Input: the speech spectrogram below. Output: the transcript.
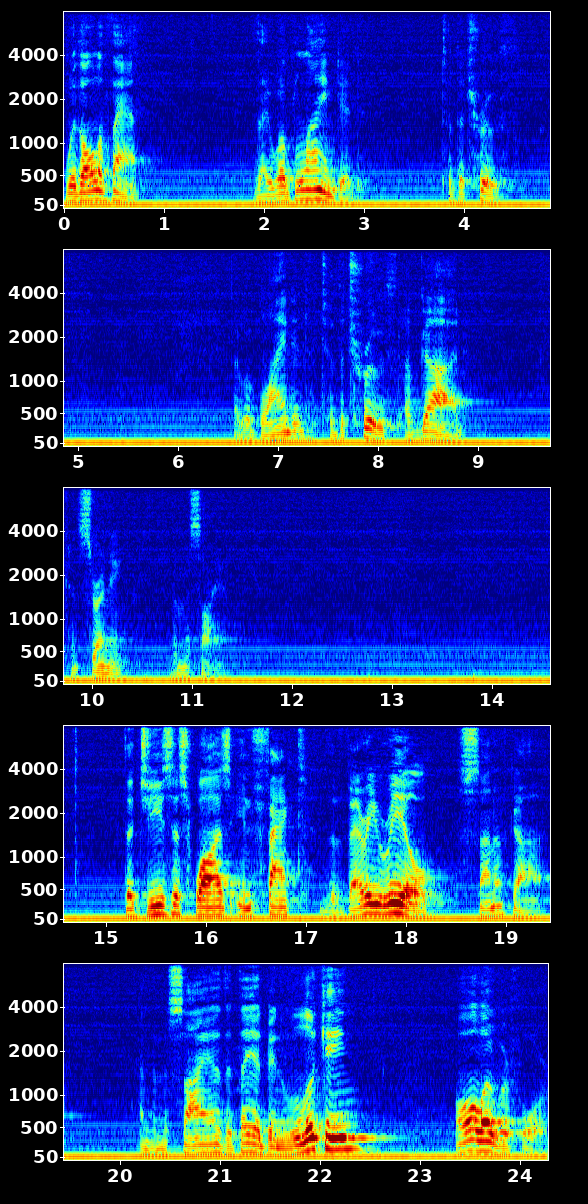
with all of that, they were blinded to the truth. They were blinded to the truth of God concerning the Messiah. that Jesus was, in fact, the very real Son of God and the Messiah that they had been looking all over for.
